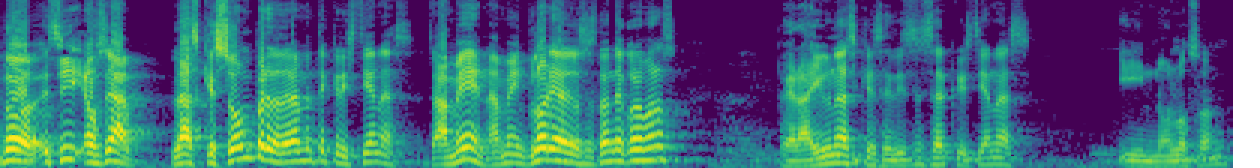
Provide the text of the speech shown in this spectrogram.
no, sí, o sea, las que son verdaderamente cristianas. Amén, amén. Gloria a Dios. ¿Están de acuerdo, hermanos? Pero hay unas que se dicen ser cristianas y no lo son.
